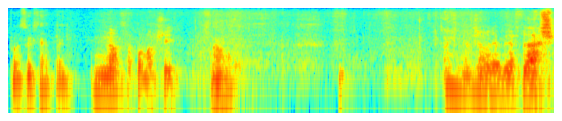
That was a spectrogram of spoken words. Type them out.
Pas sûr que ça pogne. Non, ça n'a pas marché. Non. J'enlève le flash.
